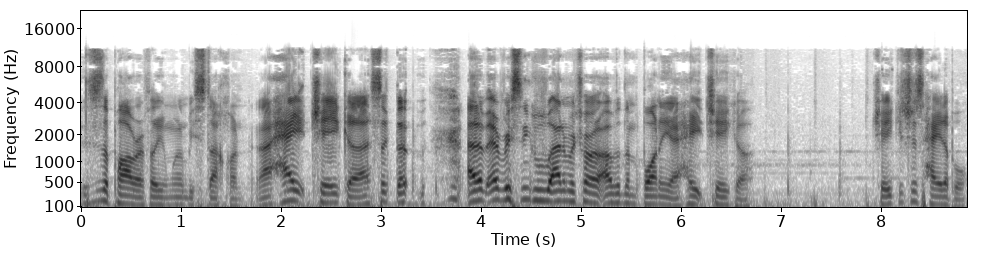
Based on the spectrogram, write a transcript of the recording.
This is a part where I feel like I'm gonna be stuck on. And I hate Chica. That's like the out of every single animatronic other than Bonnie, I hate Chica. Chica's just hateable.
